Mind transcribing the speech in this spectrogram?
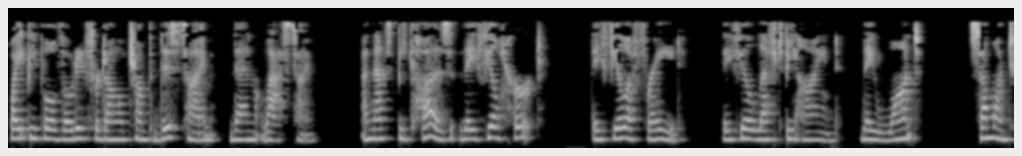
white people voted for Donald Trump this time than last time. And that's because they feel hurt. They feel afraid. They feel left behind. They want someone to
